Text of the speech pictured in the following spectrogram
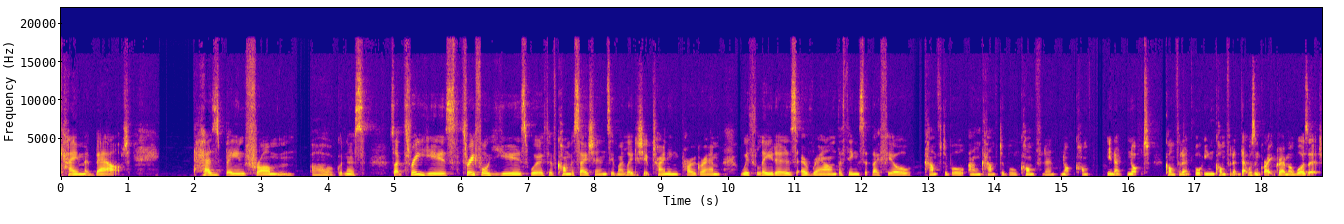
came about has been from, oh goodness, it's like three years, three, four years worth of conversations in my leadership training program with leaders around the things that they feel comfortable, uncomfortable, confident, not com- you know, not confident or inconfident. That wasn't great grammar, was it?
